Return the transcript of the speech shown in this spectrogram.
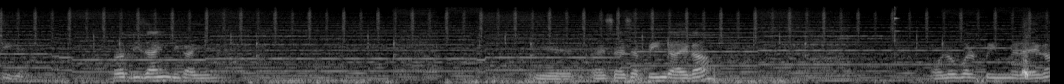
ठीक है। थोड़ा डिज़ाइन दिखाइए। ये ऐसा ऐसा प्रिंट आएगा। ऑल ओवर प्रिंट में रहेगा।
